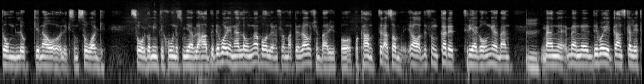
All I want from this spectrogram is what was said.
de luckorna och liksom såg, såg de intentioner som Gävle hade. Det var ju den här långa bollen från Martin Rauschenberg ut på, på kanterna som, ja, det funkade tre gånger men, Mm. men, men det var ju ganska lätt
